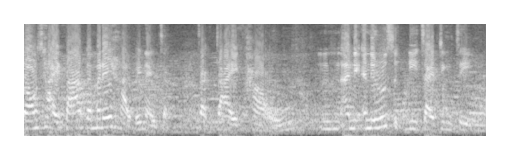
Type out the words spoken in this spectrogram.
น้องชายต้าก็ไม่ได้หายไปไหนจากจากใจเขา อันนี้อันนี้รู้สึกดีใจจริง ๆ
